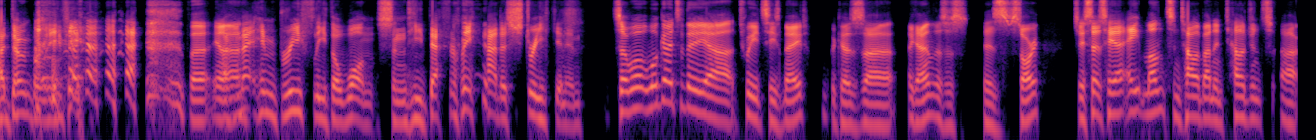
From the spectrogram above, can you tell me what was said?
I don't believe you. but you know. I've met him briefly the once, and he definitely had a streak in him. So we'll we'll go to the uh, tweets he's made because uh, again, this is his story. So he says here, eight months in Taliban intelligence uh,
